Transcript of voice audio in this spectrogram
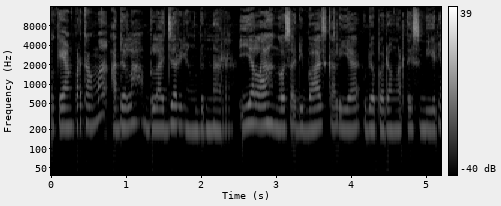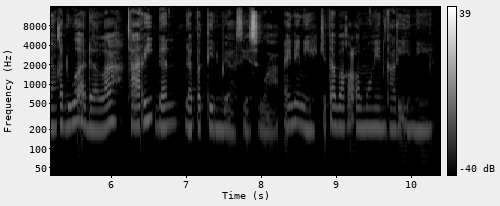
Oke, yang pertama adalah belajar yang benar. Iyalah, nggak usah dibahas kali ya, udah pada ngerti sendiri. Yang kedua adalah cari dan dapetin beasiswa. Nah ini nih, kita bakal omongin kali ini.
